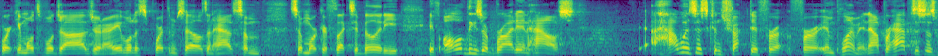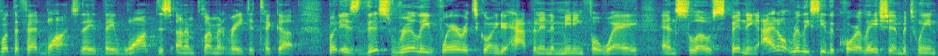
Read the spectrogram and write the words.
working multiple jobs and are able to support themselves and have some, some worker flexibility. If all of these are brought in house, how is this constructive for, for employment? Now, perhaps this is what the Fed wants. They, they want this unemployment rate to tick up. But is this really where it's going to happen in a meaningful way and slow spending? I don't really see the correlation between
